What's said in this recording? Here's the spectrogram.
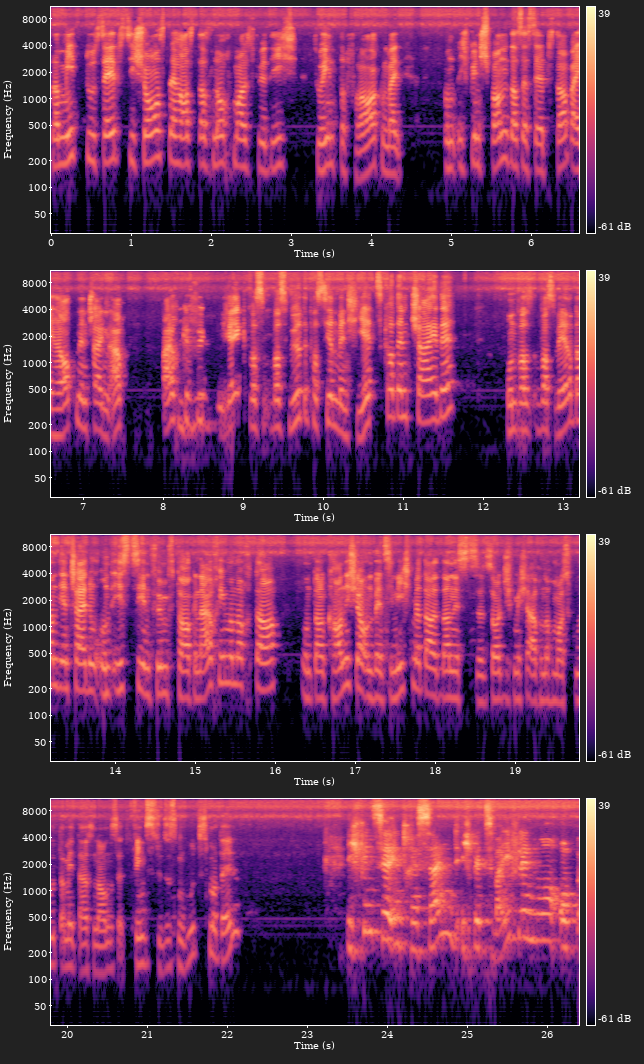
damit du selbst die Chance hast, das nochmals für dich zu hinterfragen. Weil, und ich finde es spannend, dass er selbst da bei harten Entscheidungen auch Bauchgefühl mhm. direkt, was, was würde passieren, wenn ich jetzt gerade entscheide? Und was, was wäre dann die Entscheidung? Und ist sie in fünf Tagen auch immer noch da? Und dann kann ich ja, und wenn sie nicht mehr da, dann ist, sollte ich mich auch nochmals gut damit auseinandersetzen. Findest du das ein gutes Modell? Ich finde es sehr interessant. Ich bezweifle nur, ob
